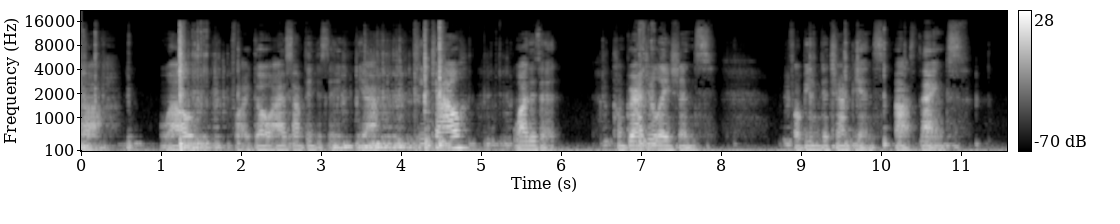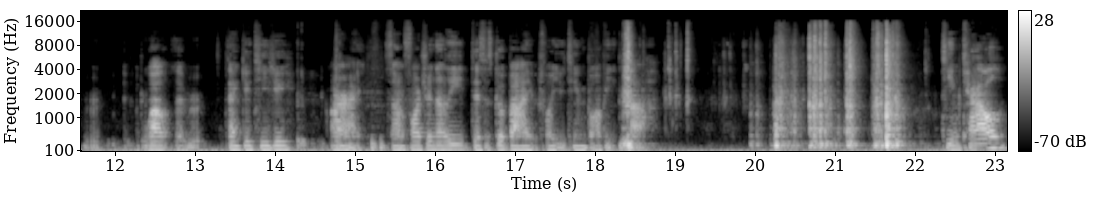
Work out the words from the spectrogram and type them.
Ah, well, before I go, I have something to say. Yeah, Team Cal, what is it? Congratulations for being the champions. Ah, thanks. Well, thank you, TG. Alright, so unfortunately, this is goodbye for you, Team Bobby. Ah. Team Cal,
